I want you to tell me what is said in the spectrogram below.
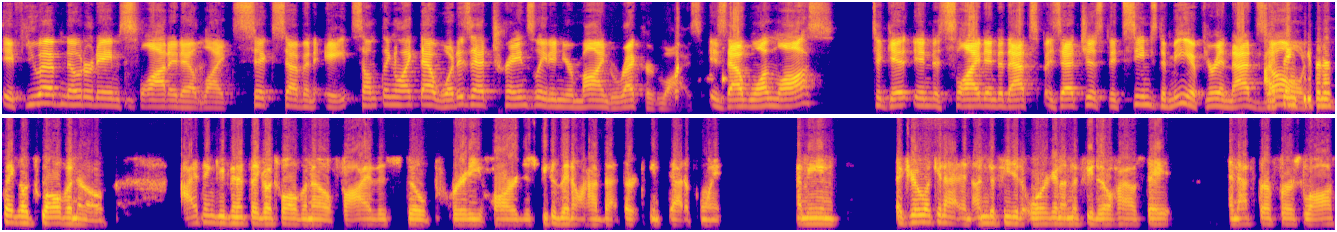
if you have Notre Dame slotted at like six, seven, eight, something like that, what does that translate in your mind record wise? Is that one loss to get into slide into that? Is that just? It seems to me if you're in that I zone, think even if they go twelve and zero, I think even if they go twelve and 0, five is still pretty hard just because they don't have that thirteenth data point. I mean, if you're looking at an undefeated Oregon, undefeated Ohio State, and that's their first loss,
